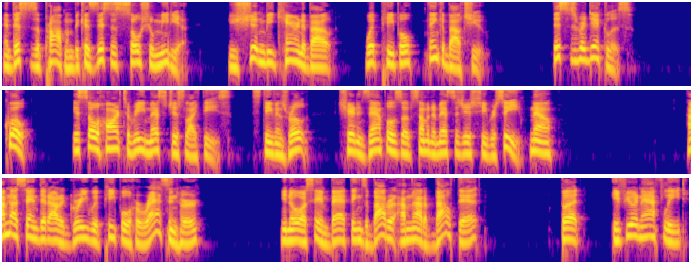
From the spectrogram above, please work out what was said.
And this is a problem because this is social media. You shouldn't be caring about what people think about you. This is ridiculous. Quote, it's so hard to read messages like these, Stevens wrote, sharing examples of some of the messages she received. Now, I'm not saying that I'd agree with people harassing her, you know, or saying bad things about her. I'm not about that. But if you're an athlete,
